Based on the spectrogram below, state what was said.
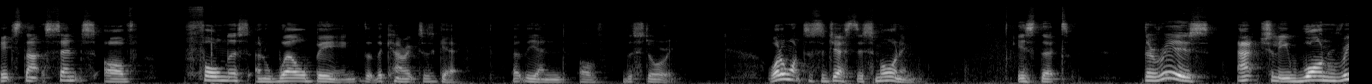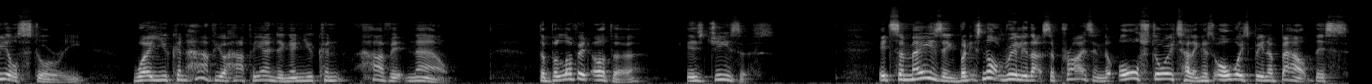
It's that sense of fullness and well-being that the characters get at the end of the story. What I want to suggest this morning is that there is actually one real story where you can have your happy ending and you can have it now. The beloved other is Jesus. It's amazing, but it's not really that surprising that all storytelling has always been about this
